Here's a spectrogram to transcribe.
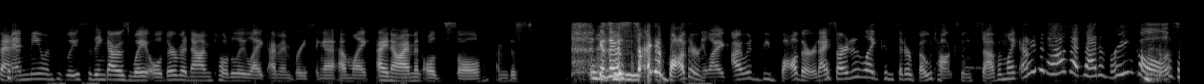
offend me when people used to think I was way older, but now I'm totally like I'm embracing it. I'm like I know I'm an old soul. I'm just because it was starting to bother me. Like I would be bothered. I started to like consider Botox and stuff. I'm like I don't even have that bad of wrinkles.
